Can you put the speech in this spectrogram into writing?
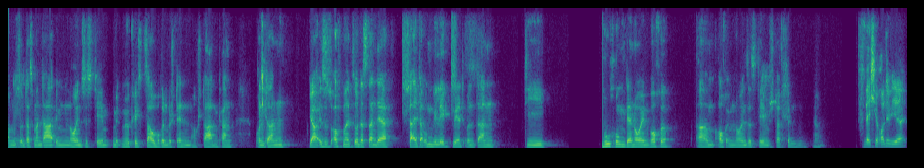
ähm, mhm. sodass man da im neuen System mit möglichst sauberen Beständen auch starten kann. Und okay. dann, ja, ist es oftmals so, dass dann der Schalter umgelegt wird und dann die Buchungen der neuen Woche ähm, auch im neuen System stattfinden. Ja. Welche Rolle wir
